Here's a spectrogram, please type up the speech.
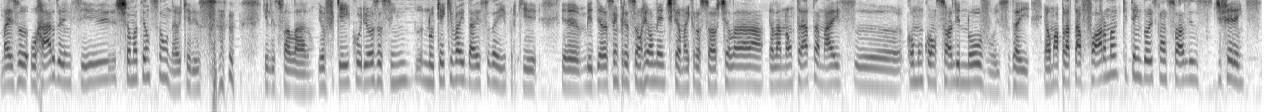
mas o, o hardware em si chama atenção, né? O que eles, que eles falaram. Eu fiquei curioso assim no que que vai dar isso daí, porque é, me deu essa impressão realmente que a Microsoft ela, ela não trata mais uh, como um console novo isso daí. É uma plataforma que tem dois consoles diferentes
